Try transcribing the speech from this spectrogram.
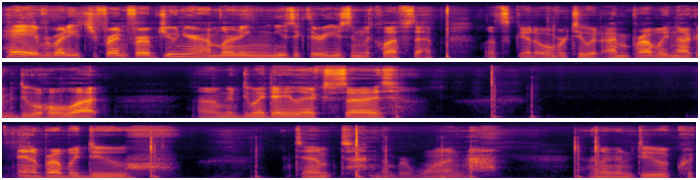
Hey everybody, it's your friend FURB Jr. I'm learning music theory using the Clefs app. Let's get over to it. I'm probably not going to do a whole lot. I'm going to do my daily exercise. And I'll probably do attempt number one. And I'm going to do a quick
